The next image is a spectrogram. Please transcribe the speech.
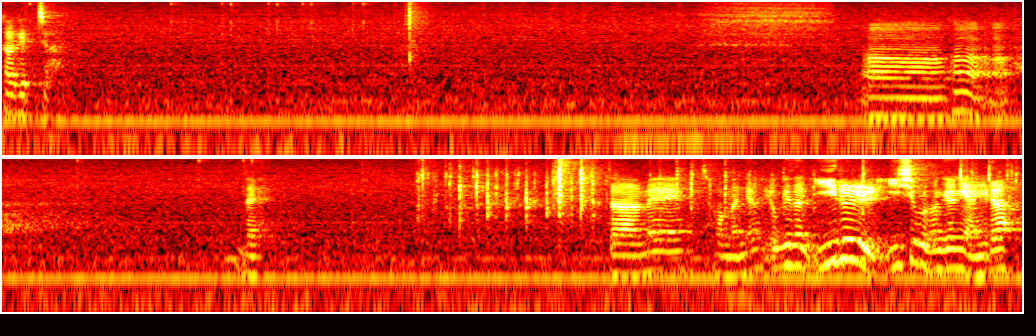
가겠죠. 어허. 네. 그 다음에 잠깐만요. 여기서 2를 20으로 변경이 아니라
